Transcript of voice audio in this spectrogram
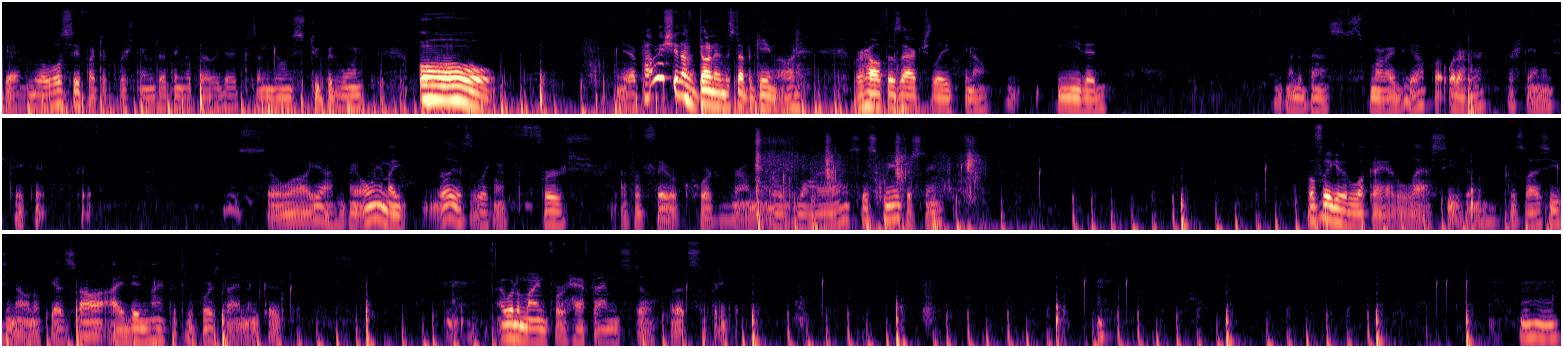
Okay, well, we'll see if I took first damage. I think I probably did, because I'm the only stupid one. Oh! Yeah, I probably shouldn't have done it in this type of game mode, where health is actually, you know, needed. Might have been a smart idea, but whatever. First damage, take it, suck it. So, uh, yeah, my only, my, really this is like my first FFA record round in a while, so going to be interesting. Hopefully I get the luck I had last season. Because last season, I don't know if you guys saw, I did mine for three quarters diamond. Because I would have mined for half diamond still. But that's still pretty good. Mm-hmm.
